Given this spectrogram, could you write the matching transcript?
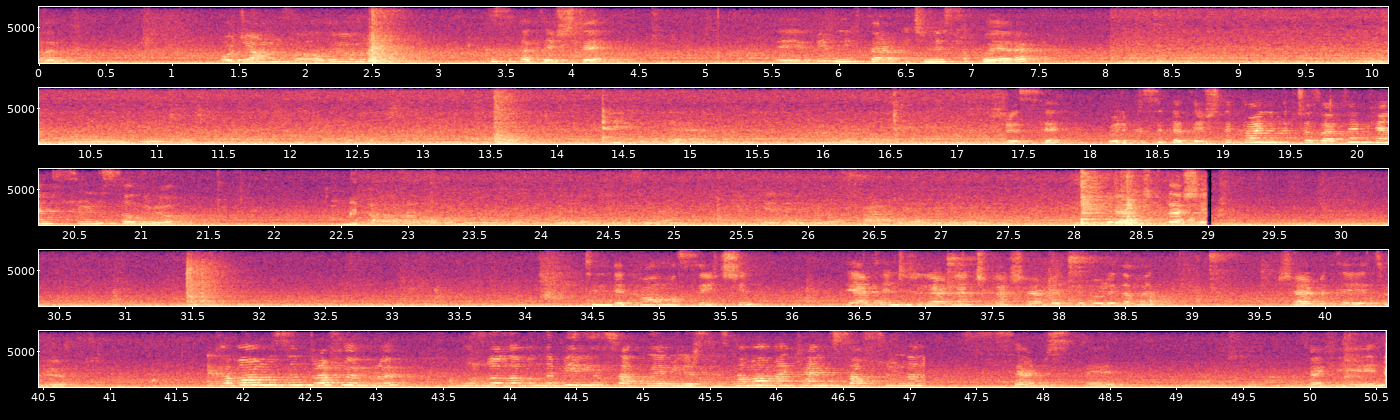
Aldık. Ocağımızı alıyoruz. Kısık ateşte e, bir miktar içine su koyarak süresi böyle kısık ateşte kaynadıkça zaten kendi suyunu salıyor. Birazcık daha şey tinde kalması için diğer tencerelerden çıkan şerbeti böyle daha şerbete yatırıyoruz. Kabağımızın raf ömrü buzdolabında bir yıl saklayabilirsiniz. Tamamen kendi saf suyundan serviste tahin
